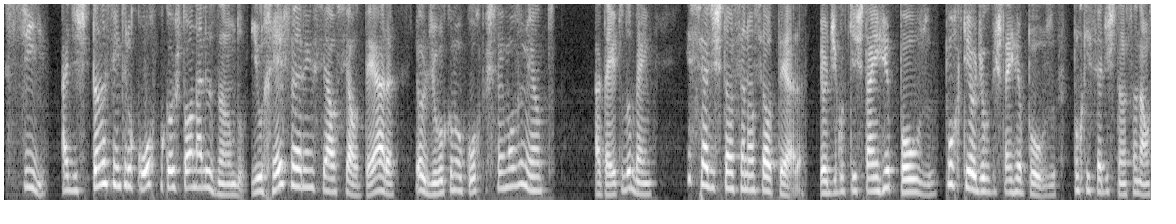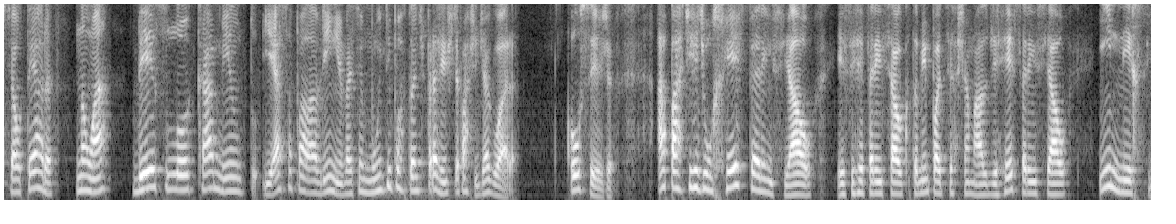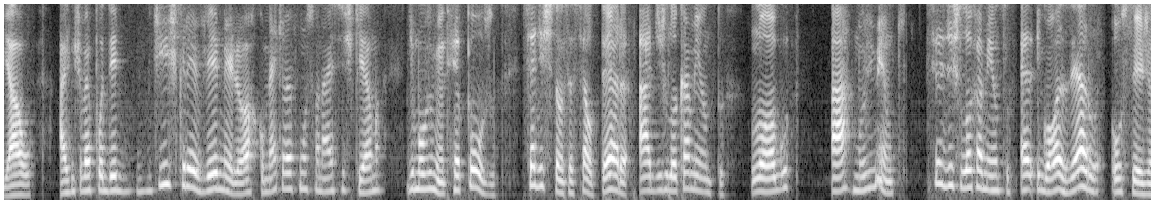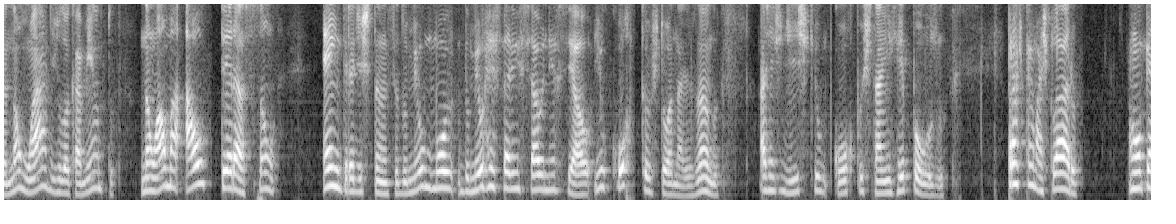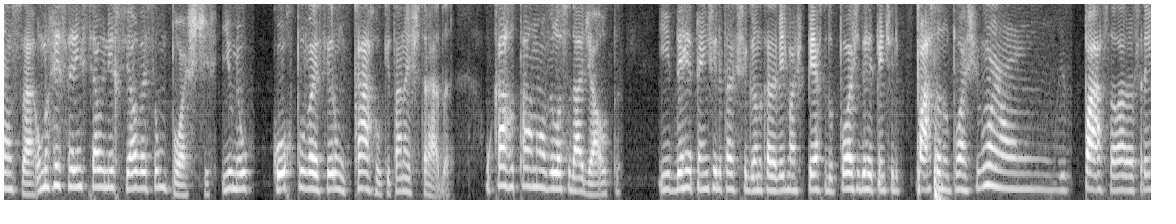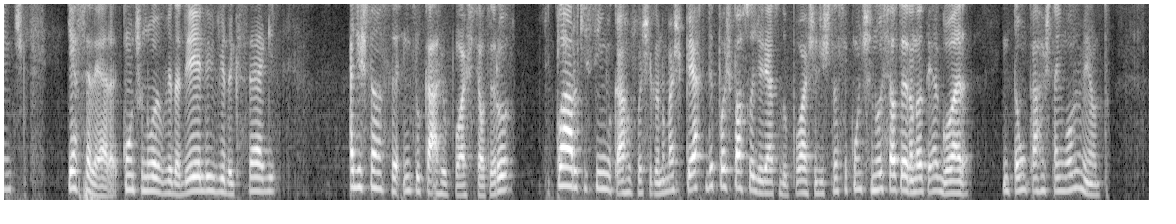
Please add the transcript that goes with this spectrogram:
Se a distância entre o corpo que eu estou analisando e o referencial se altera, eu digo que o meu corpo está em movimento. Até aí tudo bem. E se a distância não se altera? Eu digo que está em repouso. Por que eu digo que está em repouso? Porque se a distância não se altera, não há deslocamento. E essa palavrinha vai ser muito importante para a gente a partir de agora. Ou seja, a partir de um referencial, esse referencial que também pode ser chamado de referencial inercial, a gente vai poder descrever melhor como é que vai funcionar esse esquema de movimento e repouso. Se a distância se altera, há deslocamento, logo há movimento. Se o deslocamento é igual a zero, ou seja, não há deslocamento, não há uma alteração entre a distância do meu, do meu referencial inercial e o corpo que eu estou analisando, a gente diz que o corpo está em repouso. Para ficar mais claro, vamos pensar: o meu referencial inercial vai ser um poste e o meu corpo vai ser um carro que está na estrada. O carro está numa velocidade alta e de repente ele está chegando cada vez mais perto do poste, de repente ele passa no poste e passa lá na frente e acelera. Continua a vida dele, vida que segue. A distância entre o carro e o poste se alterou? Claro que sim, o carro foi chegando mais perto, depois passou direto do poste, a distância continua se alterando até agora. Então o carro está em movimento.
